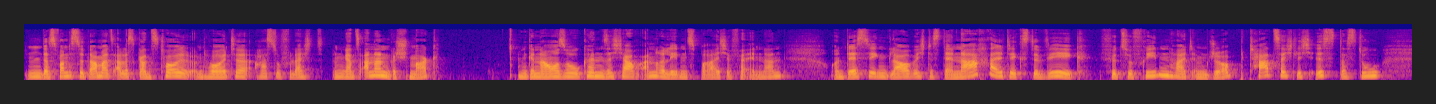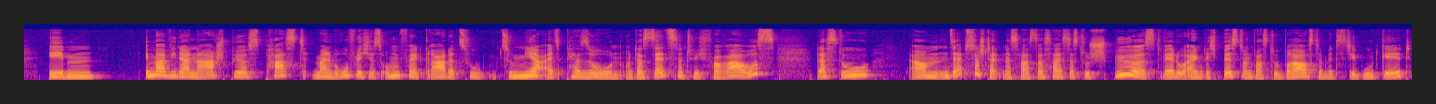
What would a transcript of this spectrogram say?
hm, das fandest du damals alles ganz toll und heute hast du vielleicht einen ganz anderen Geschmack. Und genauso können sich ja auch andere Lebensbereiche verändern. Und deswegen glaube ich, dass der nachhaltigste Weg für Zufriedenheit im Job tatsächlich ist, dass du eben immer wieder nachspürst, passt mein berufliches Umfeld gerade zu, zu mir als Person. Und das setzt natürlich voraus, dass du ähm, ein Selbstverständnis hast. Das heißt, dass du spürst, wer du eigentlich bist und was du brauchst, damit es dir gut geht,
